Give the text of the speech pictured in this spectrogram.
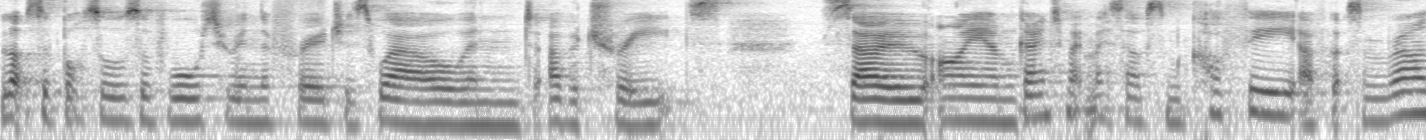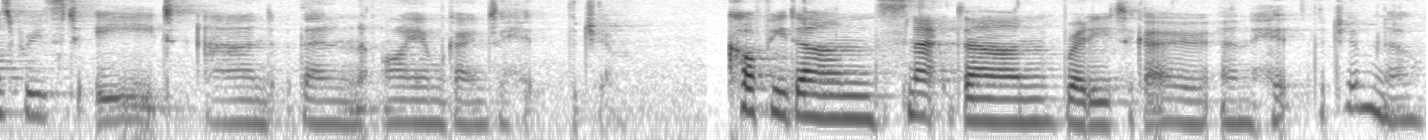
lots of bottles of water in the fridge as well and other treats. So I am going to make myself some coffee, I've got some raspberries to eat and then I am going to hit the gym. Coffee done, snack done, ready to go and hit the gym now.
